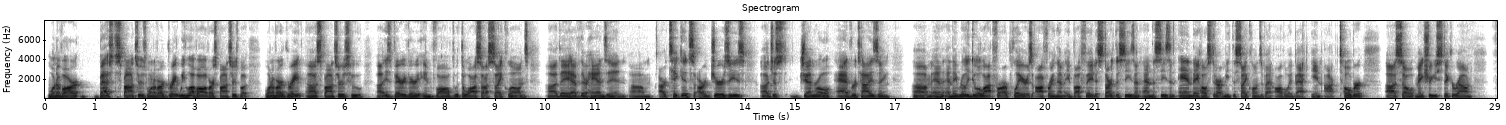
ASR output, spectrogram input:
one of our best sponsors, one of our great, we love all of our sponsors, but one of our great uh, sponsors who uh, is very, very involved with the Wausau Cyclones. Uh, they have their hands in um, our tickets, our jerseys, uh, just general advertising. Um, and, and they really do a lot for our players, offering them a buffet to start the season, end the season, and they hosted our Meet the Cyclones event all the way back in October. Uh, so make sure you stick around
